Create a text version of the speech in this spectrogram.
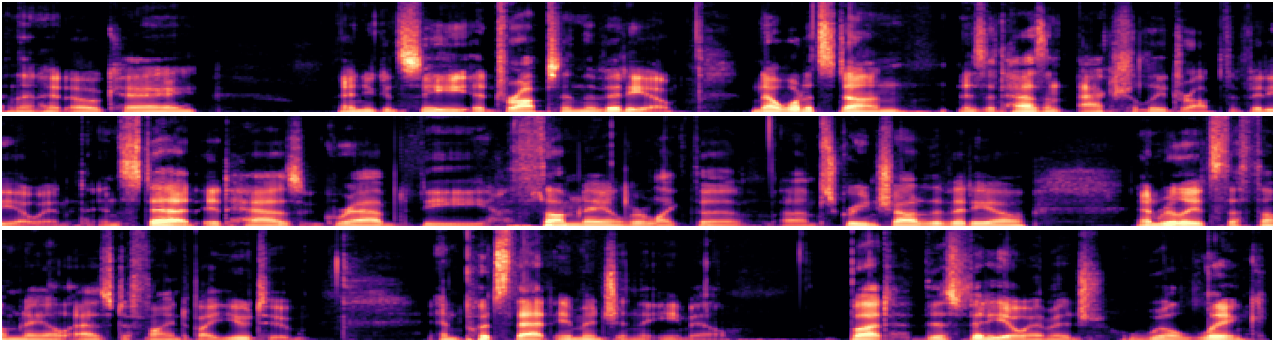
and then hit OK and you can see it drops in the video. Now what it's done is it hasn't actually dropped the video in. Instead, it has grabbed the thumbnail or like the um, screenshot of the video, and really it's the thumbnail as defined by YouTube, and puts that image in the email. But this video image will link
